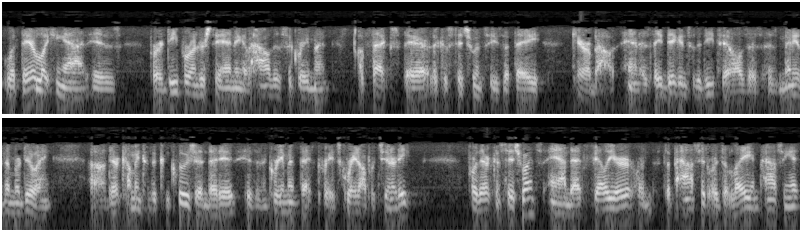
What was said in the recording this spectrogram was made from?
what they're looking at is for a deeper understanding of how this agreement affects their the constituencies that they care about. And as they dig into the details, as, as many of them are doing, uh, they're coming to the conclusion that it is an agreement that creates great opportunity for their constituents, and that failure or to pass it or delay in passing it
